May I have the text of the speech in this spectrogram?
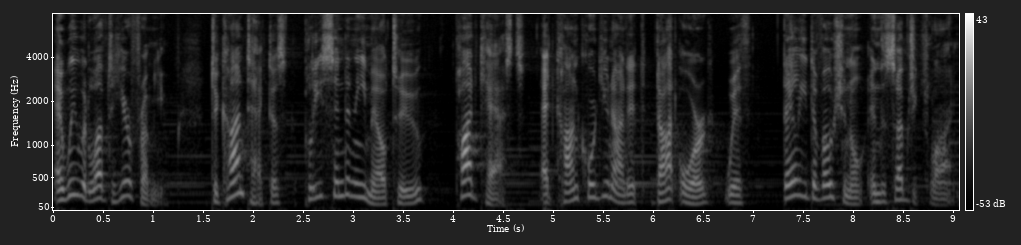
and we would love to hear from you. To contact us, please send an email to podcasts at concordunited.org with daily devotional in the subject line.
